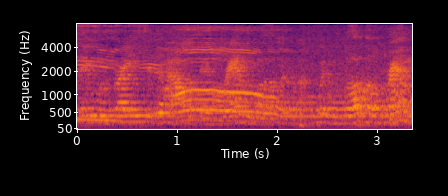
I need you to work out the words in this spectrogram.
they were raised in the house, their grandmother, when grandmother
